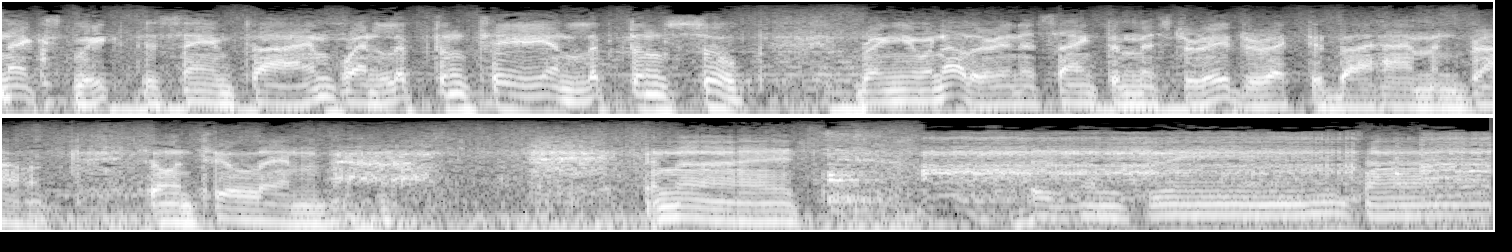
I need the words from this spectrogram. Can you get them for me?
next week at the same time when Lipton Tea and Lipton Soup bring you another Inner Sanctum mystery directed by Himan Brown. So until then, good night. Huh?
